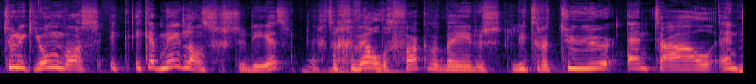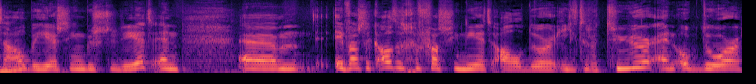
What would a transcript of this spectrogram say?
toen ik jong was, ik, ik heb Nederlands gestudeerd. Echt een geweldig vak, waarbij je dus literatuur en taal en taalbeheersing bestudeert. En um, ik was ik altijd gefascineerd al door literatuur en ook door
